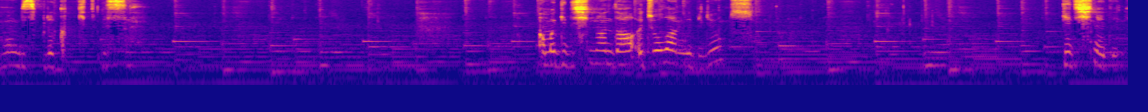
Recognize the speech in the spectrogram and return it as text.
onun bizi bırakıp gitmesi. Ama gidişinden daha acı olan ne biliyor musun? Gidiş nedeni.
